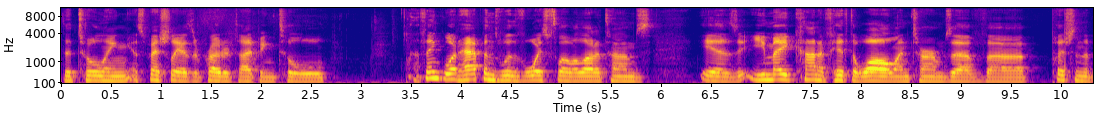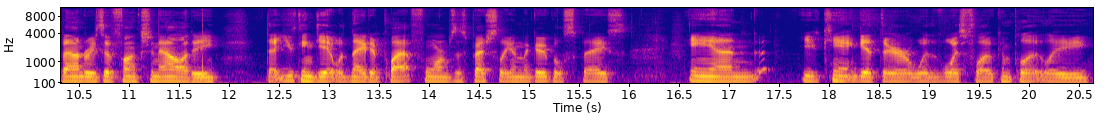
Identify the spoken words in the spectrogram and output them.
the tooling, especially as a prototyping tool. I think what happens with VoiceFlow a lot of times is you may kind of hit the wall in terms of uh, pushing the boundaries of functionality that you can get with native platforms, especially in the Google space, and you can't get there with VoiceFlow completely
